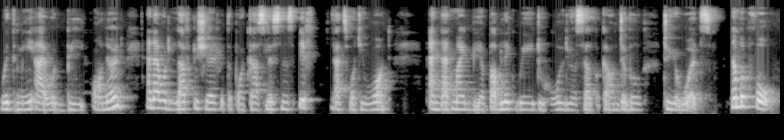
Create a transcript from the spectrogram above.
with me, I would be honored and I would love to share it with the podcast listeners if that's what you want. And that might be a public way to hold yourself accountable to your words. Number four.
